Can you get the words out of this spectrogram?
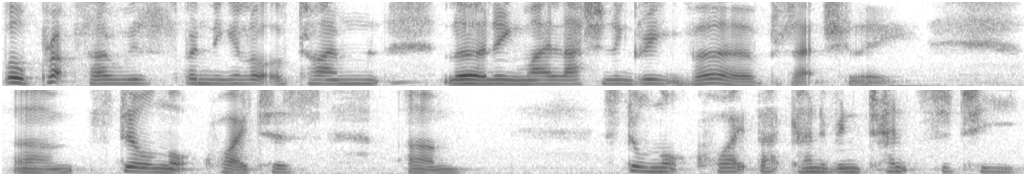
Well, perhaps I was spending a lot of time learning my Latin and Greek verbs, actually. Um, still not quite as, um, still not quite that kind of intensity,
